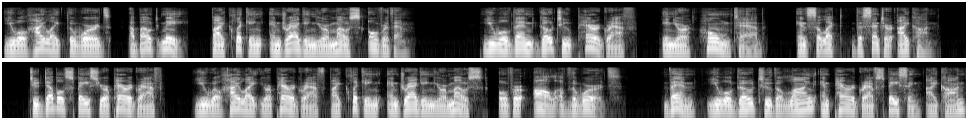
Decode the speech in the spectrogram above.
you will highlight the words About Me by clicking and dragging your mouse over them. You will then go to Paragraph in your Home tab and select the center icon. To double space your paragraph, you will highlight your paragraph by clicking and dragging your mouse over all of the words. Then you will go to the Line and Paragraph Spacing icon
